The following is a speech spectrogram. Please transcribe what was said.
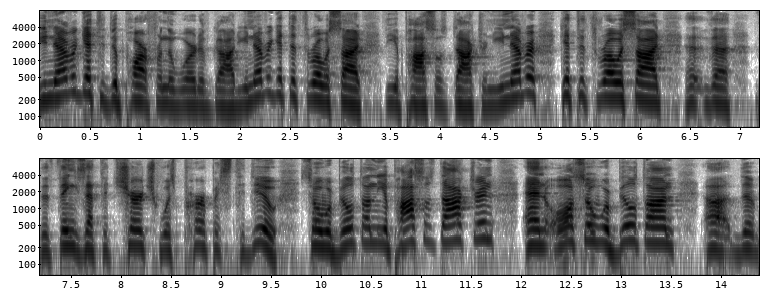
You never get to depart from the Word of God. You never get to throw aside the apostles' doctrine. You never get to throw aside uh, the, the things that the church was purposed to do. So we're built on the apostles' doctrine, and also we're built on uh, the,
